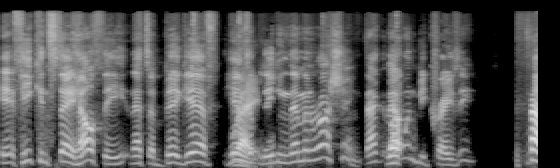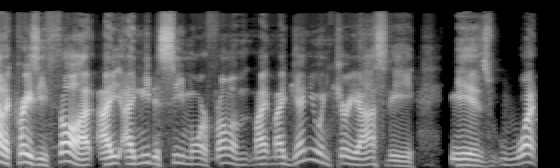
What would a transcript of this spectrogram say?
if he can stay healthy, that's a big if, he ends right. up leading them in rushing. That, that well, wouldn't be crazy it's not a crazy thought. I, I need to see more from him. My, my genuine curiosity is what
